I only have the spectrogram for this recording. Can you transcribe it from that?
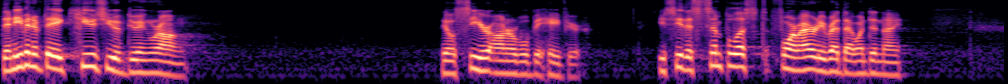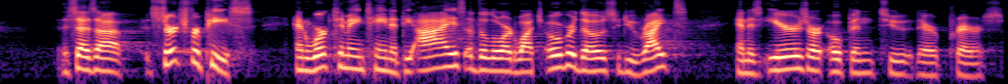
then even if they accuse you of doing wrong, they will see your honorable behavior. You see the simplest form. I already read that one, didn't I? It says, uh, Search for peace and work to maintain it. The eyes of the Lord watch over those who do right, and his ears are open to their prayers.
